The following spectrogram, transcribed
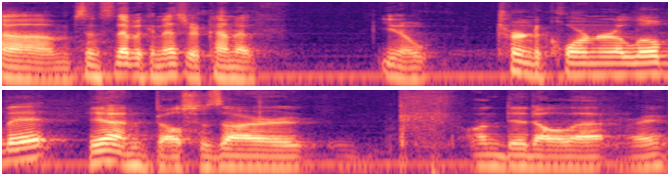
um, since nebuchadnezzar kind of you know turned a corner a little bit. Yeah, and Belshazzar undid all that, right?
